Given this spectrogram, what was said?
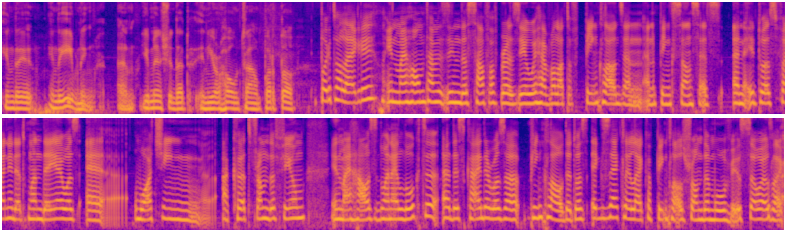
in the in the evening. And you mentioned that in your hometown, Porto. Porto Alegre, in my hometown, is in the south of Brazil. We have a lot of pink clouds and, and pink sunsets. And it was funny that one day I was uh, watching a cut from the film in my house. When I looked at the sky, there was a pink cloud that was exactly like a pink cloud from the movie. So I was like,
